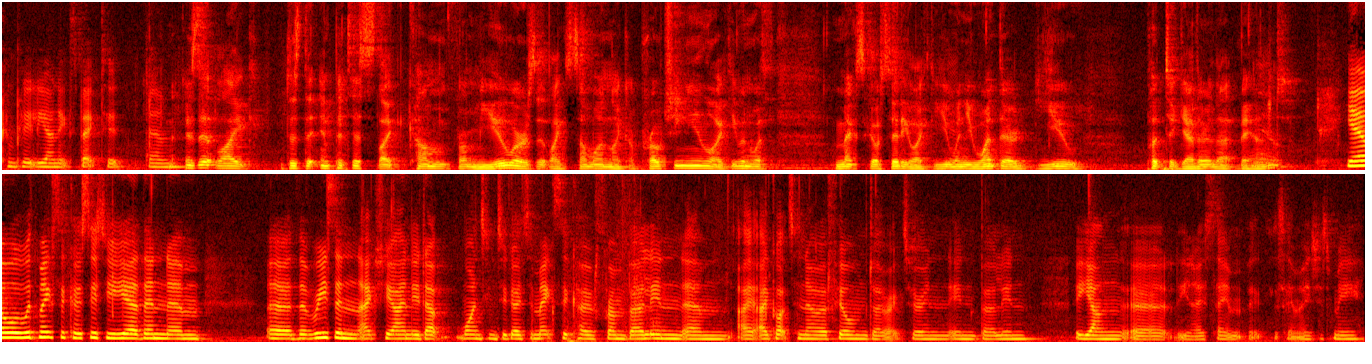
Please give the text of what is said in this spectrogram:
completely unexpected. Um, is it like does the impetus like come from you or is it like someone like approaching you? Like even with mexico city like you when you went there you put together that band? Yeah, well, with Mexico City, yeah, then um, uh, the reason actually I ended up wanting to go to Mexico from Berlin, um, I, I got to know a film director in, in Berlin, a young, uh, you know, same same age as me,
